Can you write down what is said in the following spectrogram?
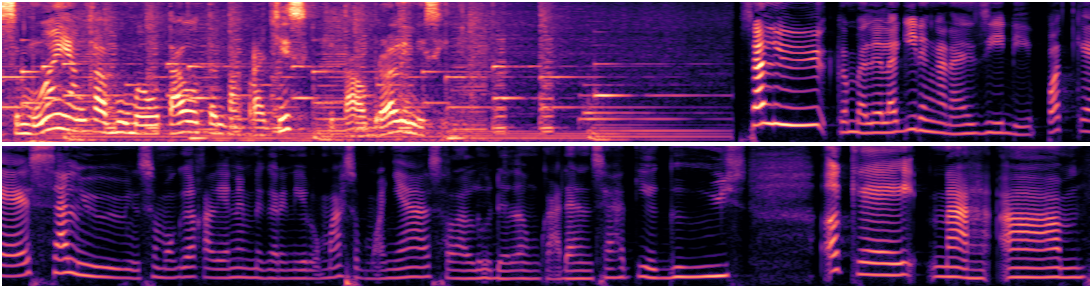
Semua yang kamu mau tahu tentang Prancis, kita obrolin di sini. Salut, kembali lagi dengan Azi di podcast Salut. Semoga kalian yang dengerin di rumah semuanya selalu dalam keadaan sehat ya guys. Oke, nah um,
